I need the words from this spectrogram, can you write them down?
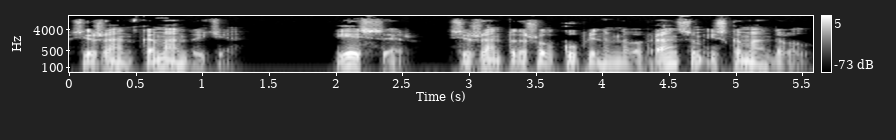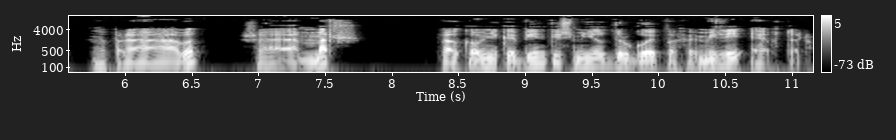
Сержант, командуйте». «Есть, сэр». Сержант подошел к купленным новобранцам и скомандовал. «Направо. Шамарш». Полковника Бинки сменил другой по фамилии Эфтер.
